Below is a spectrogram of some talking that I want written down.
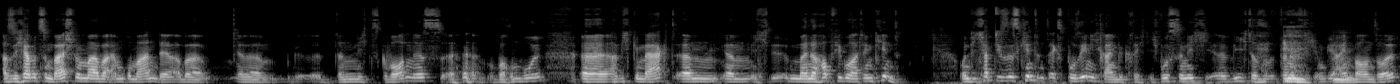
also ich habe zum Beispiel mal bei einem Roman, der aber äh, dann nichts geworden ist, warum wohl, äh, habe ich gemerkt, ähm, ähm, ich, meine Hauptfigur hatte ein Kind. Und ich habe dieses Kind ins Exposé nicht reingekriegt. Ich wusste nicht, äh, wie ich das vernünftig irgendwie einbauen soll.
